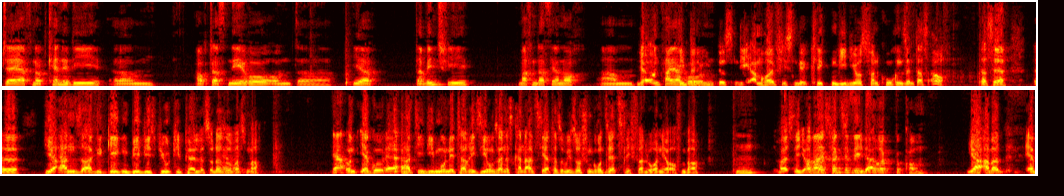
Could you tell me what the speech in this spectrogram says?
JF Not Kennedy, ähm, auch Just Nero und äh, hier Da Vinci machen das ja noch. Ähm, Ja, und die Firegon. beliebtesten, die am häufigsten geklickten Videos von Kuchen sind das auch. Dass er äh, hier Ja. Ansage gegen Bibis Beauty Palace oder Ja, sowas macht. ja, Und ja gut, er hat die, die Monetarisierung seines Kanals, die hat er sowieso schon grundsätzlich verloren, ja offenbar. hm. Ich weiß nicht, ob aber er das könnte jetzt sie wieder... zurückbekommen. Ja, aber er,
